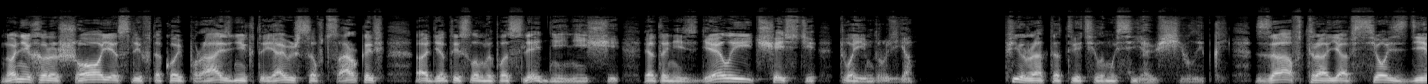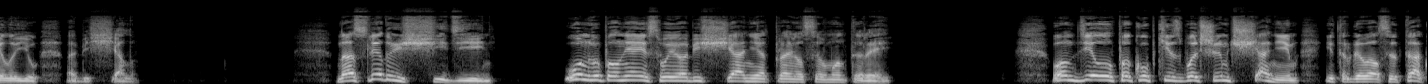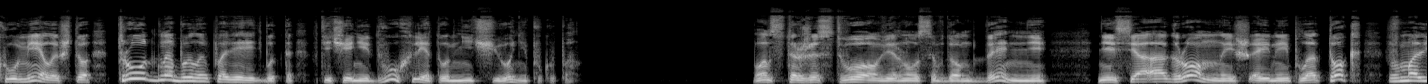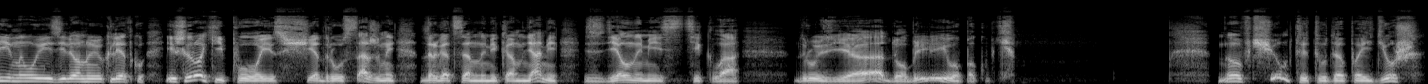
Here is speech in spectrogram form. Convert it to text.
но нехорошо, если в такой праздник ты явишься в церковь, одетый словно последний нищий. Это не сделает чести твоим друзьям. Пират ответил ему сияющей улыбкой. «Завтра я все сделаю», — обещал он. На следующий день он, выполняя свое обещание, отправился в Монтерей. Он делал покупки с большим тщанием и торговался так умело, что трудно было поверить, будто в течение двух лет он ничего не покупал. Он с торжеством вернулся в дом Денни, неся огромный шейный платок в малиновую и зеленую клетку и широкий пояс, щедро усаженный драгоценными камнями, сделанными из стекла. Друзья одобрили его покупки. «Но в чем ты туда пойдешь?»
